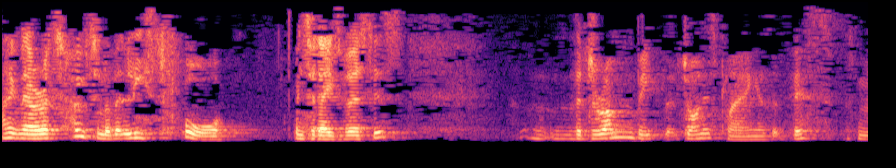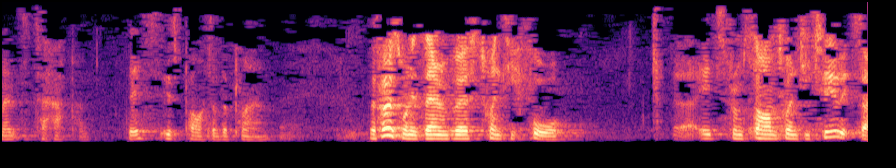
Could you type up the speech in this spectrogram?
I think there are a total of at least four in today's verses. The drumbeat that John is playing is that this was meant to happen. This is part of the plan. The first one is there in verse 24. It's from Psalm 22. It's a,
